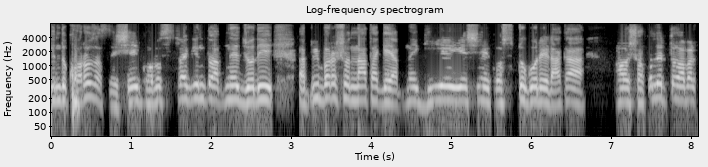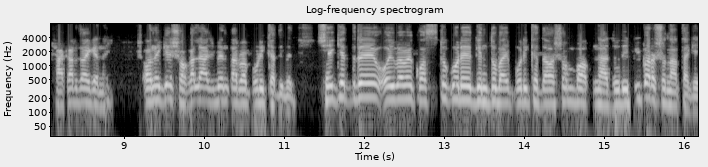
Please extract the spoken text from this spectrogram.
কিন্তু খরচ আছে। সেই খরচটা কিন্তু আপনি যদি প্রিপারেশন না থাকে, আপনি গিয়ে এসে কষ্ট করে ঢাকা সকলের তো আবার থাকার জায়গা নাই। অনেকে সকালে আসবেন, তারপর পরীক্ষা দিবেন। সেই ক্ষেত্রে ওইভাবে কষ্ট করে কিন্তু ভাই পরীক্ষা দেওয়া সম্ভব না, যদি প্রিপারেশন না থাকে।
